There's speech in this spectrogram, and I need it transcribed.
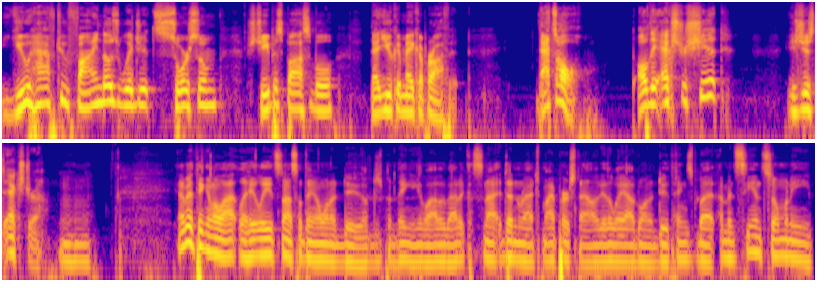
you have to find those widgets, source them as cheap as possible that you can make a profit. That's all. All the extra shit is just extra. Mm-hmm. I've been thinking a lot lately. It's not something I want to do. I've just been thinking a lot about it because it doesn't match my personality the way I'd want to do things. But I've been seeing so many.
